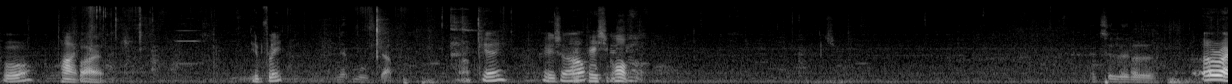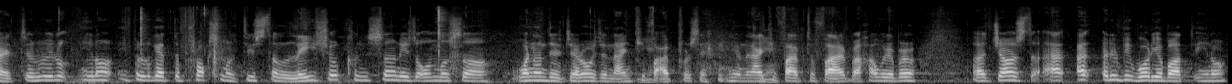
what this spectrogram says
four, five. five. Inflate. That moved up. Okay. Rotation off. Rotation off. It's a little. All right. You know, if you look at the proximal distal ratio, concern is almost uh, 100 0 is 95%, yeah. you know, 95 yeah. to 5. But however, uh, just uh, a, a, little bit worried about, you know,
